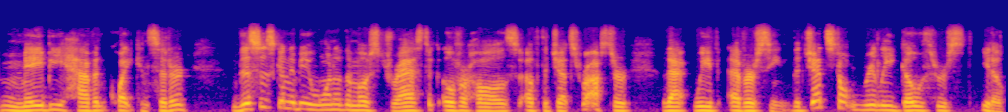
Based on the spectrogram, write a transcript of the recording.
maybe haven't quite considered, this is going to be one of the most drastic overhauls of the Jets roster that we've ever seen. The Jets don't really go through, you know,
